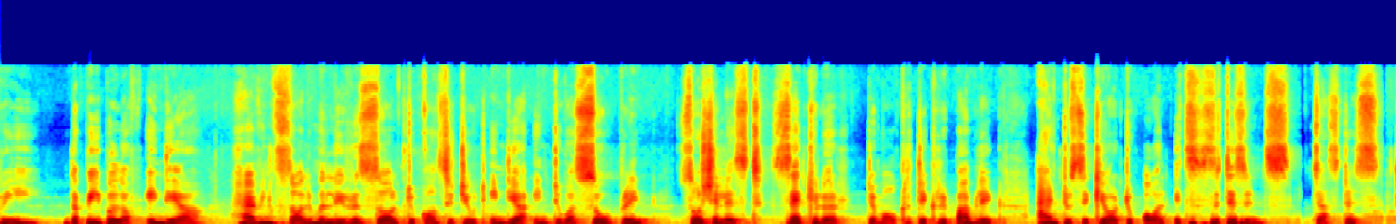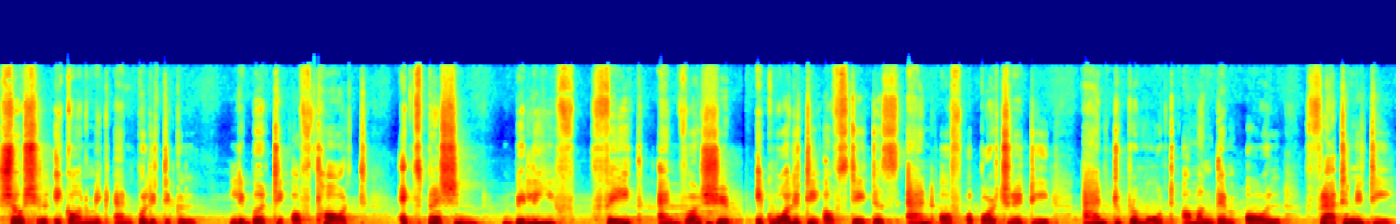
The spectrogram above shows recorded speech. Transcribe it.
We, the people of India, having solemnly resolved to constitute India into a sovereign, socialist, secular, democratic republic and to secure to all its citizens justice, social, economic, and political, liberty of thought, expression, belief, faith, and worship, equality of status and of opportunity, and to promote among them all fraternity,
